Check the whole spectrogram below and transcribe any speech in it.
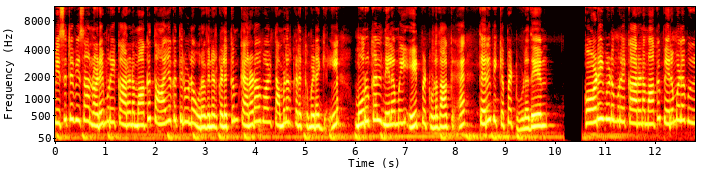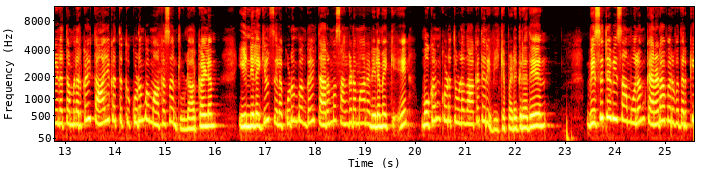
விசிட் விசா நடைமுறை காரணமாக தாயகத்தில் உள்ள உறவினர்களுக்கும் கனடா வாழ் தமிழர்களுக்கும் இடையில் முறுகல் நிலைமை ஏற்பட்டுள்ளதாக தெரிவிக்கப்பட்டுள்ளது. கோடை விடுமுறை காரணமாக பெருமளவு ஈழத்தமிழர்கள் தாயகத்துக்கு குடும்பமாக சென்றுள்ளார்கள். இந்நிலையில் சில குடும்பங்கள் தர்ம சங்கடமான நிலைமைக்கு முகம் கொடுத்துள்ளதாக தெரிவிக்கப்படுகிறது. விசிட்ட விசா மூலம் கனடா வருவதற்கு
